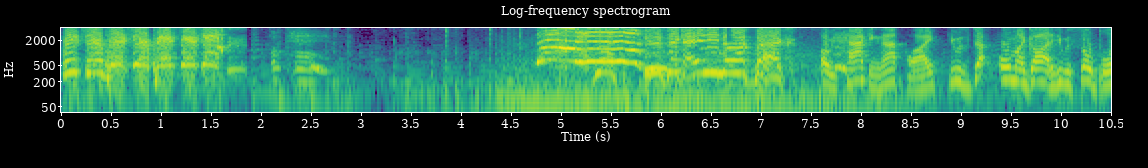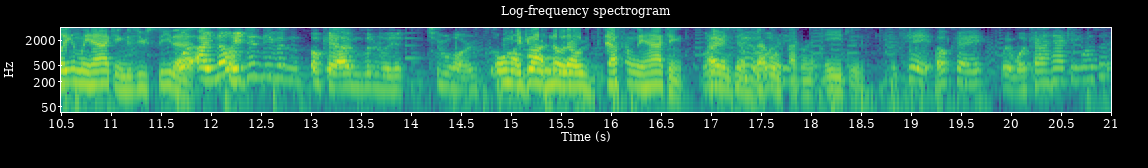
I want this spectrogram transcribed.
Pigs here, pigs here, pigs here! Okay. He didn't take any knockback! Oh, he's hacking, that's why. He was de- Oh my god, he was so blatantly hacking. Did you see that? Well, I know he didn't even. Okay, I'm literally at two hearts. Oh my god, no, that was definitely hacking. What I haven't seen a do? did he- in ages. Okay, okay. Wait, what kind of hacking was it?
